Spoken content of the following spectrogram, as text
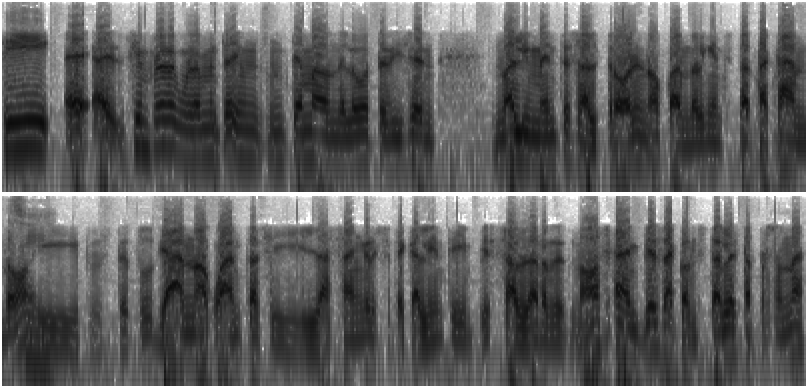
Sí, eh, eh, siempre regularmente hay un, tema donde luego te dicen no alimentes al troll, ¿no? Cuando alguien te está atacando y pues tú ya no aguantas y la sangre se te calienta y empiezas a hablar de, no, o sea, empieza a contestarle a esta persona,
